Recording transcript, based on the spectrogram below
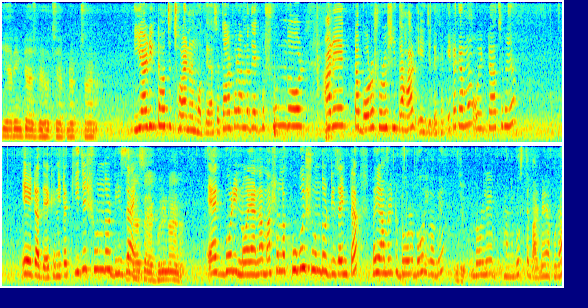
ইয়ারিংটা আসবে হচ্ছে আপনার ছয় আনা। ইয়াররিংটা হচ্ছে ছয় আনার মধ্যে আছে। তারপর আমরা দেখব সুন্দর আরেকটা বড় সড়ো সীতাহার। এই যে দেখেন এটা কেমন? ওইটা আছে ভাইয়া? এইটা দেখেন এটা কি যে সুন্দর ডিজাইন। আছে এক ভরি নয় আনা এক বড়ি নয়ানা মাসাল্লাহ খুবই সুন্দর ডিজাইনটা। ভাই আমরা একটু দৌড়বো এইভাবে দৌড়লে মানে বুঝতে পারবে আপুরা।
